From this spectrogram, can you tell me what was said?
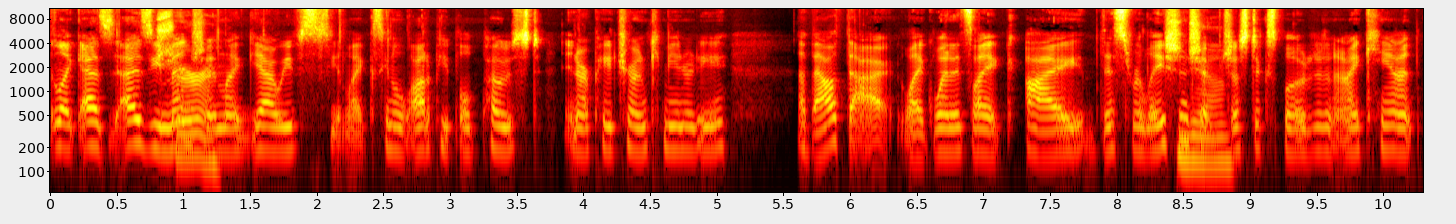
like as as you Sure. mentioned, like yeah, we've seen like seen a lot of people post in our Patreon community about that, like when it's like I this relationship Yeah. just exploded and I can't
